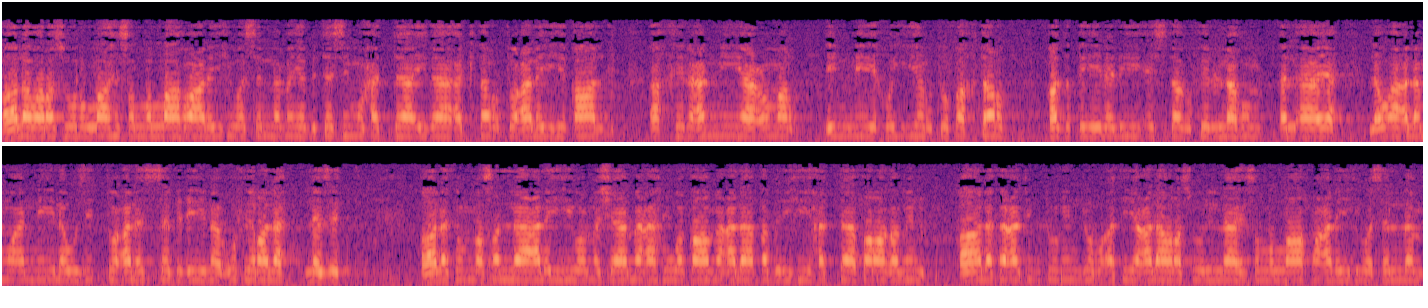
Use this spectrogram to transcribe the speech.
قال ورسول الله صلى الله عليه وسلم يبتسم حتى إذا أكثرت عليه قال أخر عني يا عمر إني خيرت فاخترت. قد قيل لي استغفر لهم الآية. لو أعلم أني لو زدت على السبعين غفر له لزدت. قال ثم صلى عليه ومشى معه وقام على قبره حتى فرغ منه. قال فعجبت من جرأتي على رسول الله صلى الله عليه وسلم.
